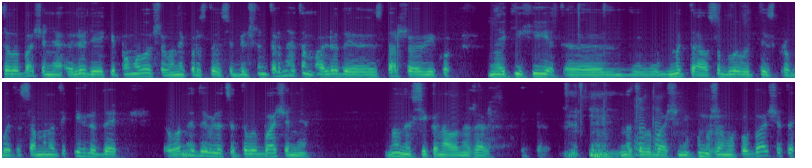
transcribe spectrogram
телебачення. Люди, які помолодше, вони користуються більше інтернетом. А люди старшого віку, на яких є мета, особливий тиск робити саме на таких людей, вони дивляться телебачення. Ну, не всі канали, на жаль, на телебаченні ми можемо побачити.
